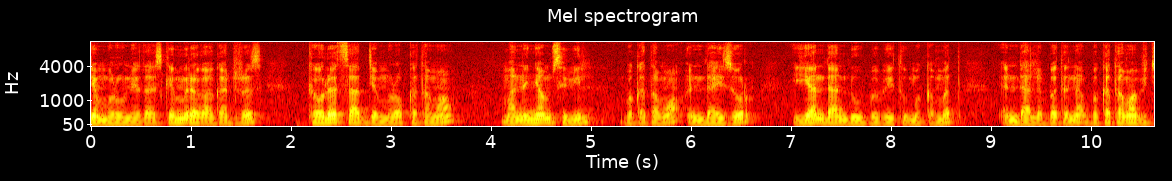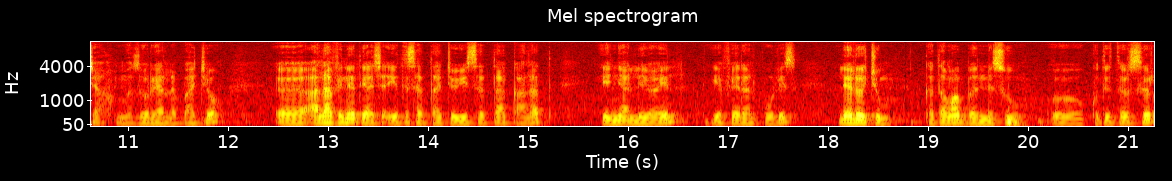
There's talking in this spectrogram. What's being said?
ጀምሮ ሁኔታ እስከሚረጋጋ ድረስ ከሁለት ሰዓት ጀምሮ ከተማው ማንኛውም ሲቪል በከተማው እንዳይዞር እያንዳንዱ በቤቱ መቀመጥ እንዳለበትና በከተማ ብቻ መዞር ያለባቸው ኃላፊነት የተሰጣቸው የጸጥታ አካላት የእኛ ልዩ ኃይል፣ የፌዴራል ፖሊስ፣ ሌሎቹም ከተማ በእነሱ ቁጥጥር ስር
